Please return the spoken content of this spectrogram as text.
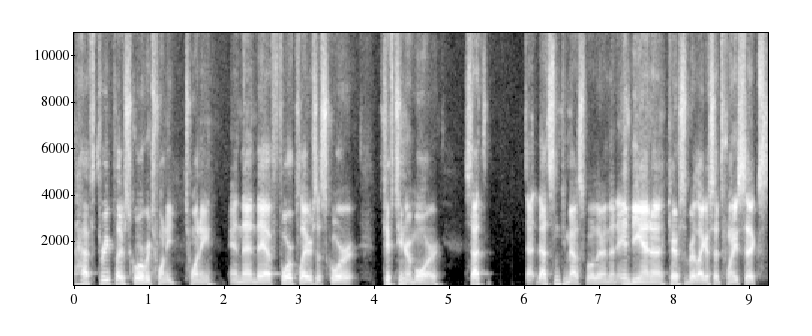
have three players score over 20, 20, and then they have four players that score 15 or more. So that's that, that's some team basketball there. And then Indiana, LeVert, like I said, 26,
